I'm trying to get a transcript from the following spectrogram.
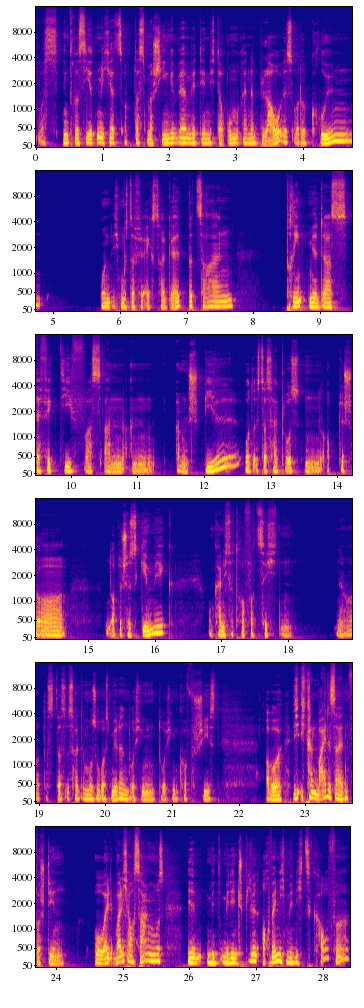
was interessiert mich jetzt, ob das Maschinengewehr, mit dem ich da rumrenne, blau ist oder grün und ich muss dafür extra Geld bezahlen? Bringt mir das effektiv was an, an, am Spiel oder ist das halt bloß ein optischer, ein optisches Gimmick und kann ich darauf verzichten? Ja, das, das ist halt immer so, was mir dann durch den, durch den Kopf schießt. Aber ich, ich kann beide Seiten verstehen. Oh, weil, weil ich auch sagen muss, äh, mit, mit den Spielen, auch wenn ich mir nichts kaufe,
